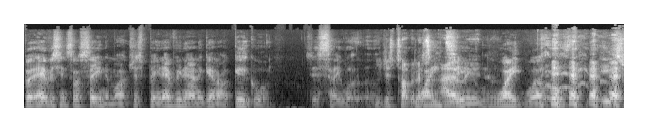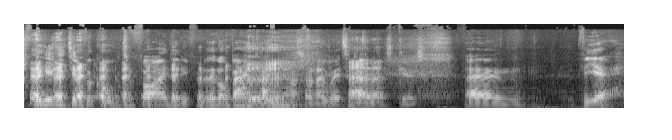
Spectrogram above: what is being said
but ever since I've seen them, I've just been every now and again I Google them. Just say what. You just type the letter O Waiting, wait. Well, it's, it's really difficult to find anything. But they've got Bandcamp now, so I know where to Ah, go. that's good. Um, but yeah,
